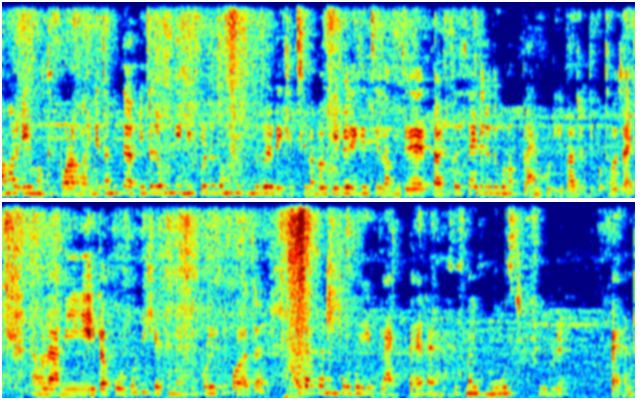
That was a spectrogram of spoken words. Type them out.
আমার এর মধ্যে পড়া হয়নি। তো আমি এটা যখন গিফট করেছে তখন চিন্তা করে রেখেছিলাম বা ভেবে রেখেছিলাম যে ফার্স্ট সাইডে যদি কোনো প্ল্যান করি বা যদি কোথাও যাই, তাহলে আমি এটা পরবো। দেখি এখন ম্যাচিং করে কি করা যায়। আর তাতে আমি পরবো এই black pant and this is my most favourite pant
